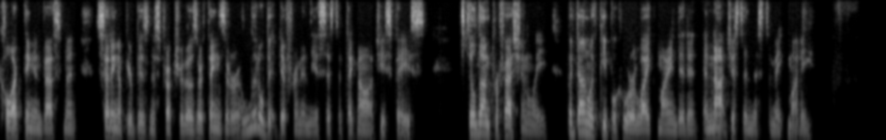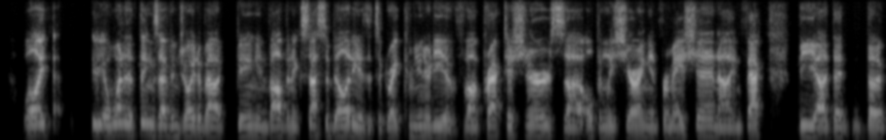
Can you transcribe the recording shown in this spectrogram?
collecting investment, setting up your business structure, those are things that are a little bit different in the assistive technology space. Still done professionally, but done with people who are like minded and, and not just in this to make money. Well, I you know one of the things I've enjoyed about being involved in accessibility is it's a great community of uh, practitioners uh, openly sharing information. Uh, in fact, the uh, the the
